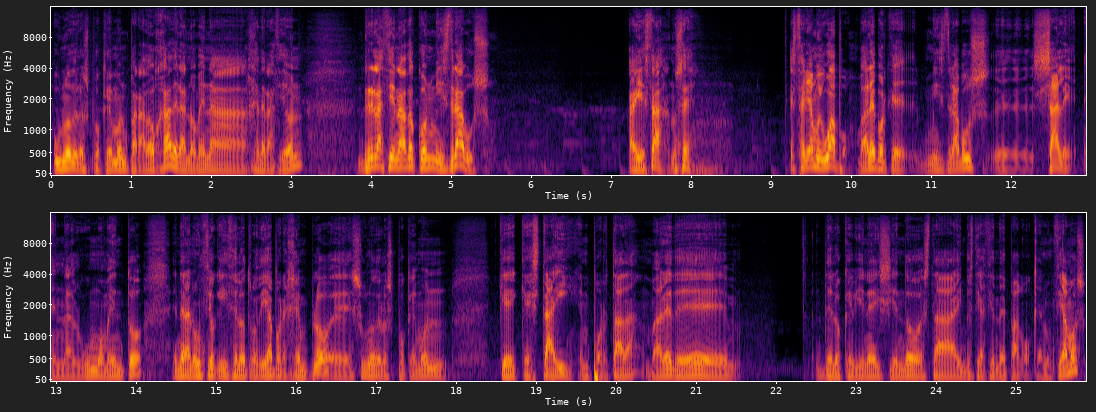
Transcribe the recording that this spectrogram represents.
uno de los Pokémon paradoja de la novena generación relacionado con Misdravus. Ahí está, no sé, estaría muy guapo, ¿vale? Porque Miss Drabus eh, sale en algún momento. En el anuncio que hice el otro día, por ejemplo, es uno de los Pokémon que, está ahí, en portada, ¿vale? De, de lo que viene ahí siendo esta investigación de pago que anunciamos.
